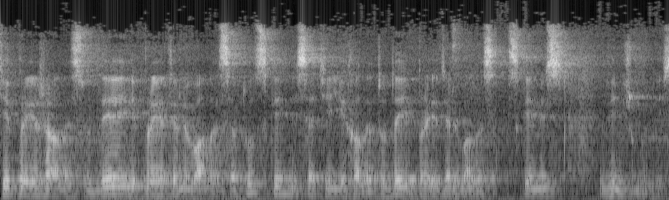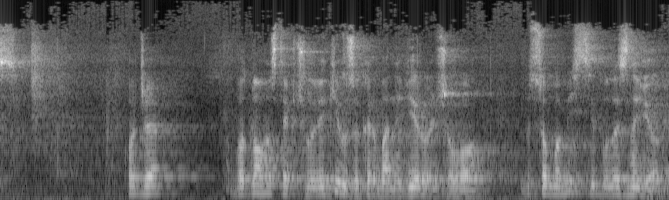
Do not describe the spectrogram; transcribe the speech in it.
ті приїжджали сюди і приятелювалися тут з кимось, а ті їхали туди і приятелювалися з кимось в іншому місці. Отже, в одного з тих чоловіків, зокрема невіруючого, в цьому місці були знайомі,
